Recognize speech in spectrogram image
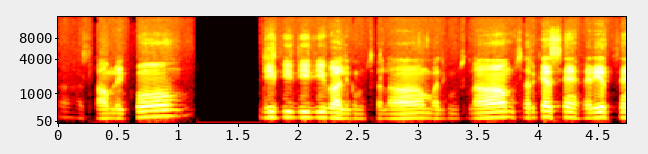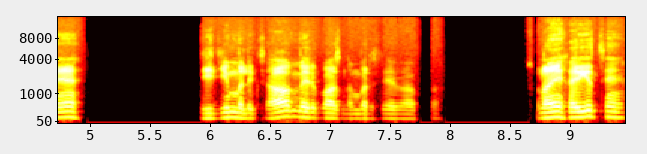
अस्सलाम वालेकुम। जी जी जी जी वालेकुम सलाम वालेकुम सलाम। सर कैसे हैं? खैरियत से हैं? जी जी मलिक साहब मेरे पास नंबर सेव है आपका। सुनाए खैरियत से हैं?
